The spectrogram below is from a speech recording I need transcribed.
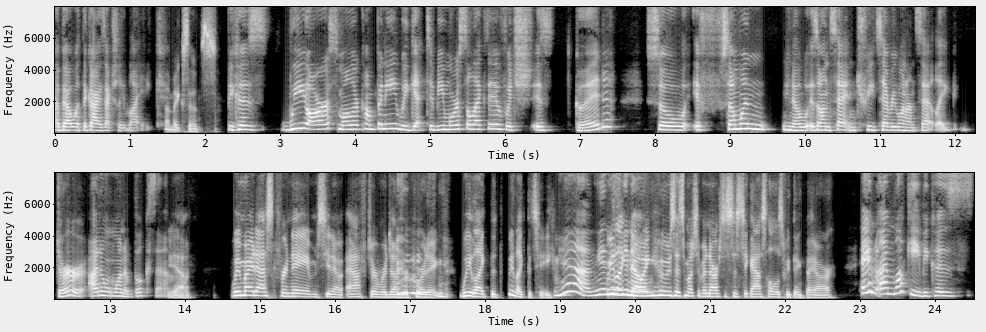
about what the guys actually like That makes sense. because we are a smaller company. We get to be more selective, which is good. So if someone, you know, is on set and treats everyone on set like dirt, I don't want to book them. Yeah. We might ask for names, you know, after we're done recording. we like the we like the tea. Yeah. and, We like you know, knowing who's as much of a narcissistic asshole as we think they are. And I'm lucky because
